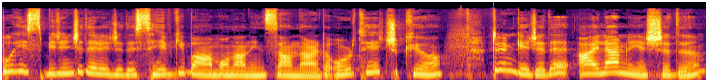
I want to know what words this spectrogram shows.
Bu his birinci derecede sevgi bağım olan insanlarda ortaya çıkıyor. Dün gece de ailemle yaşadığım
